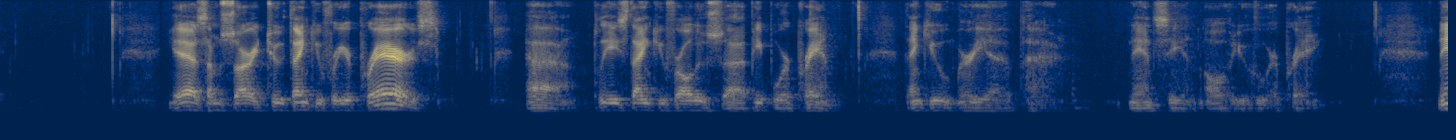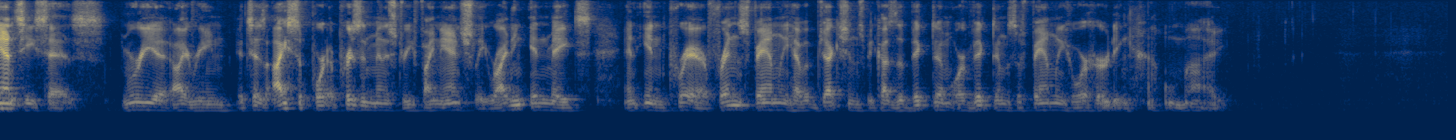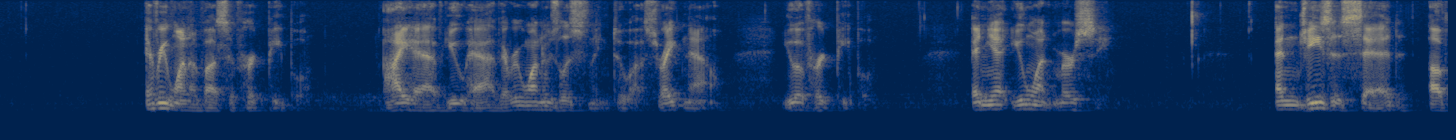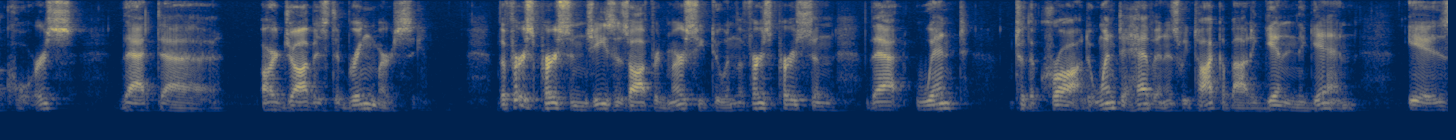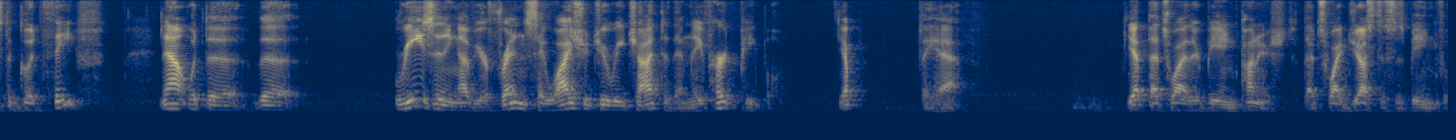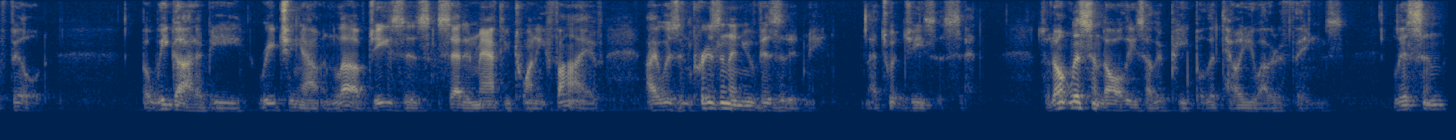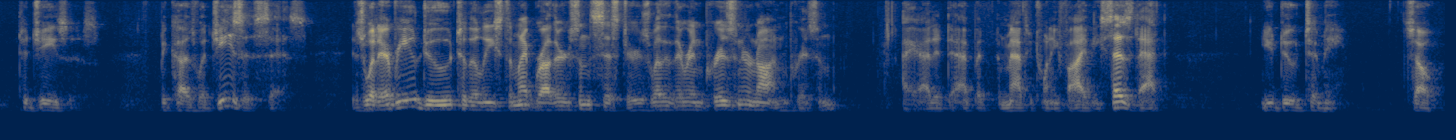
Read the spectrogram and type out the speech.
Yes, I'm sorry too. Thank you for your prayers. Uh, please, thank you for all those uh, people who are praying. Thank you, Maria, uh, Nancy, and all of you who are praying. Nancy says, Maria Irene. It says, I support a prison ministry financially, writing inmates and in prayer. Friends, family have objections because the victim or victims of family who are hurting. Oh my. Every one of us have hurt people. I have, you have, everyone who's listening to us right now, you have hurt people. And yet you want mercy. And Jesus said, of course, that uh, our job is to bring mercy. The first person Jesus offered mercy to, and the first person that went to the cross, that went to heaven, as we talk about again and again, is the good thief. Now, with the the reasoning of your friends say, why should you reach out to them? They've hurt people. Yep, they have. Yep, that's why they're being punished. That's why justice is being fulfilled. But we got to be reaching out in love. Jesus said in Matthew 25, I was in prison and you visited me. That's what Jesus said. So don't listen to all these other people that tell you other things. Listen to Jesus. Because what Jesus says is whatever you do to the least of my brothers and sisters, whether they're in prison or not in prison, I added that, but in Matthew 25, he says that, you do to me. So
